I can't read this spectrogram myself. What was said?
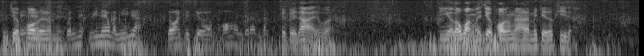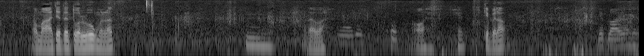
ไม่เจอพ่อเลยรอบนี้วันนี้ไม่แน่วันนี้เนี่ย เราอาจจะเจอพ่อมันก็ได้พี่ตาเป็นไปได้ทุกคนจริงๆเราหวังจะเจอพ่อตั้งนานแล้วไม่เจอสักทีเนี่ยเอามาเจอแต่ตัวลูกมันแล้วอืมอะไรวะอ๋อเก็บไปแล้ว เรียบร้อยแล้วเนี่ย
